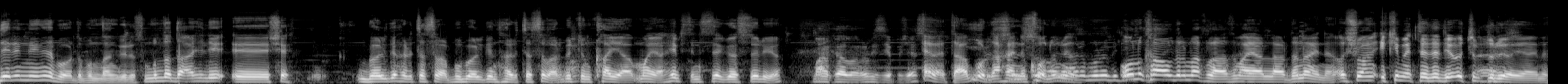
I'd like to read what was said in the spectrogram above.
Derinliğini de bu arada bundan görüyorsun. Bunda dahili e, şey bölge haritası var. Bu bölgenin haritası var. Bütün kaya, maya hepsini size gösteriyor. Markaları biz yapacağız. Evet abi burada Şu hani konu bir onu kaldırmak lazım ayarlardan aynen. O şu an 2 metrede diye ötüp duruyor yani.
